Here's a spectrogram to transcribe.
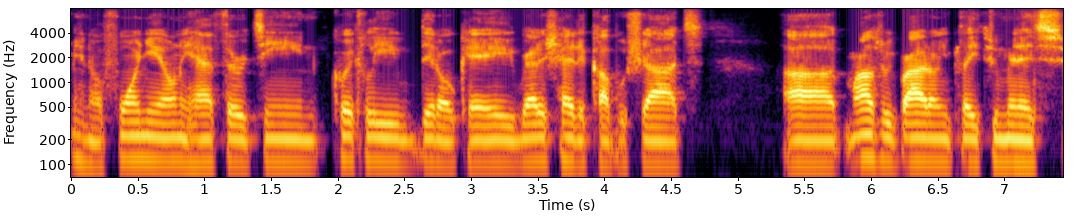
you know, Fournier only had 13. Quickley did okay. Reddish had a couple shots. Uh, Miles McBride only played two minutes.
